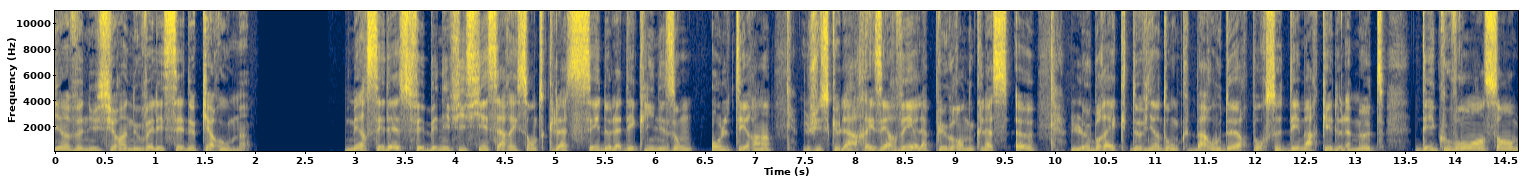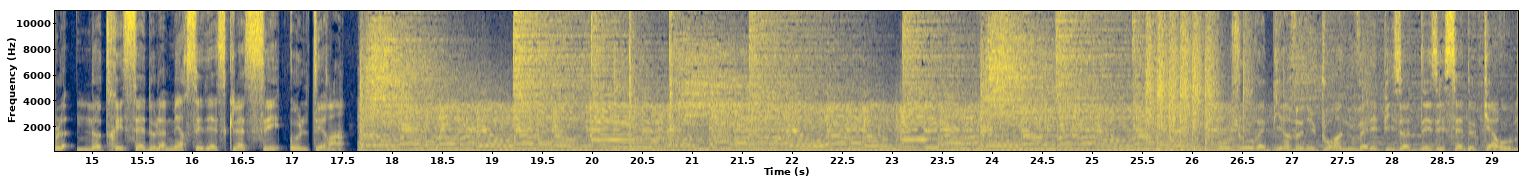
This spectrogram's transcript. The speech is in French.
bienvenue sur un nouvel essai de Caroom. Mercedes fait bénéficier sa récente classe C de la déclinaison all-terrain, jusque-là réservée à la plus grande classe E. Le break devient donc baroudeur pour se démarquer de la meute. Découvrons ensemble notre essai de la Mercedes classe C all-terrain. Bonjour et bienvenue pour un nouvel épisode des essais de Caroom.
